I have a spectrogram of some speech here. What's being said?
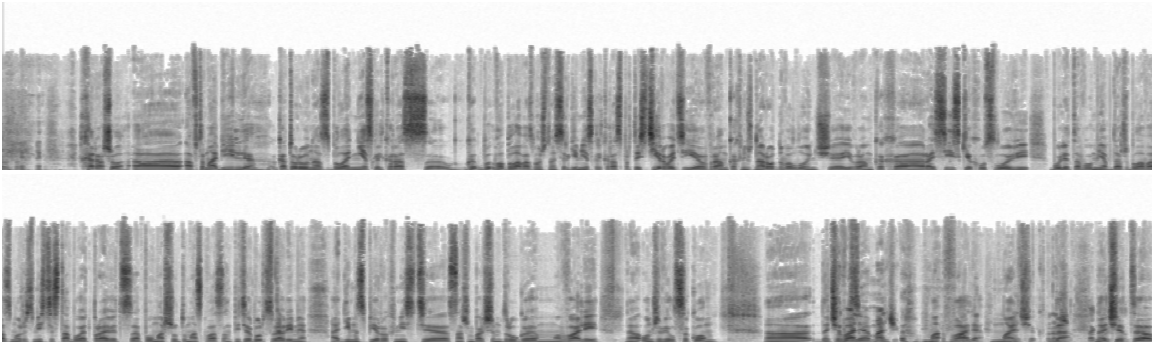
Хорошо. А, автомобиль, который у нас было несколько раз, э, была возможность у нас с Сергеем несколько раз протестировать и в рамках международного лонча, и в рамках а, российских условий. Более того, у меня даже была возможность вместе с тобой отправиться по маршруту Москва-Санкт-Петербург в свое время. Одним из первых вместе с нашим большим другом Валей, а, он же Вилсаком. А, Значит, Валя мальчик. Ма- Валя мальчик, Хорошо. да. Так Значит, э,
